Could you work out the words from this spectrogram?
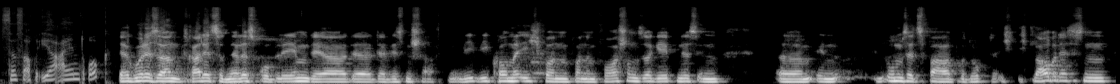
Ist das auch Ihr Eindruck? Ja gut, das ist ein traditionelles Problem der, der, der Wissenschaften. Wie, wie komme ich von, von einem Forschungsergebnis in ähm, in, in umsetzbare Produkte. Ich, ich glaube, das ist ein,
